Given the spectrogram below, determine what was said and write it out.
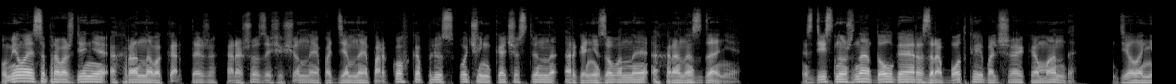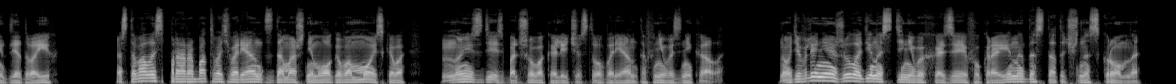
умелое сопровождение охранного кортежа, хорошо защищенная подземная парковка плюс очень качественно организованная охрана здания. Здесь нужна долгая разработка и большая команда. Дело не для двоих. Оставалось прорабатывать вариант с домашним логовом Мойского, но и здесь большого количества вариантов не возникало. На удивление, жил один из теневых хозяев Украины достаточно скромно —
